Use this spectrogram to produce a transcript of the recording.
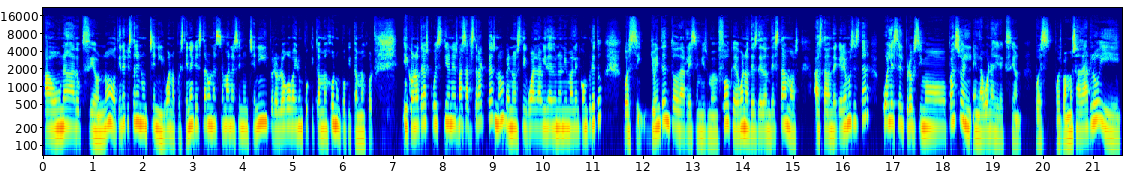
a una adopción, ¿no? O tiene que estar en un chenil, bueno, pues tiene que estar unas semanas en un chenil, pero luego va a ir un poquito mejor, un poquito mejor. Y con otras cuestiones más abstractas, ¿no? Que no es igual la vida de un animal en concreto, pues sí, yo intento darle ese mismo enfoque, bueno, desde donde estamos hasta donde queremos estar, ¿cuál es el próximo paso en, en la buena dirección? Pues, pues vamos a darlo y,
